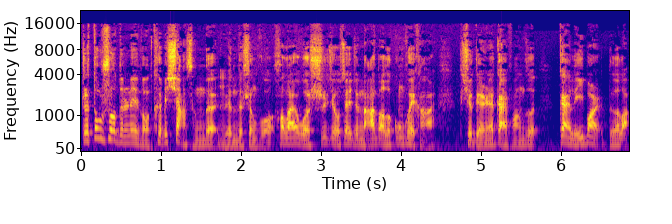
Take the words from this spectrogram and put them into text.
这都说的是那种特别下层的人的生活。后来我十九岁就拿到了工会卡，去给人家盖房子，盖了一半得了，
